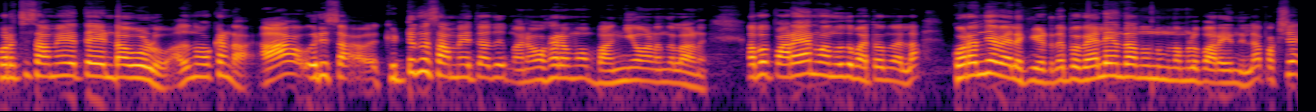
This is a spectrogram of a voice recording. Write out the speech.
കുറച്ച് സമയത്തേ ഉണ്ടാവുള്ളൂ. അത് നോക്കണ്ട. ആ ഒരു കിട്ടുന്ന സമയത്ത് അത് മനോഹരമോ ഭംഗിയോ ആണെന്നുള്ളതാണ്. അപ്പോൾ പറയാൻ വന്നത് മറ്റൊന്നുമല്ല. കുറഞ്ഞ വിലക്ക് കിട്ടുന്നത്. ഇപ്പോൾ വില എന്താണെന്നൊന്നും നമ്മൾ പറയുന്നില്ല. പക്ഷേ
